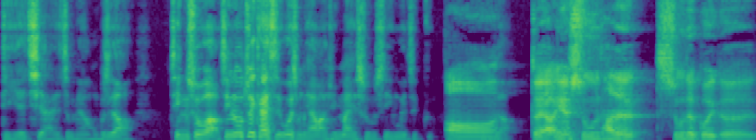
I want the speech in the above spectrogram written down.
叠起来，怎么样？我不知道。听说啊，听说最开始为什么亚马逊卖书是因为这个哦，对啊，因为书它的书的规格，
